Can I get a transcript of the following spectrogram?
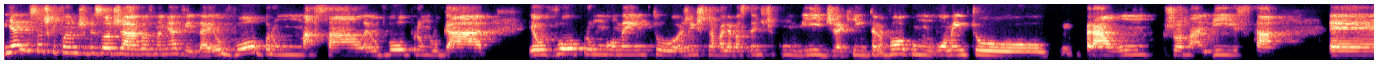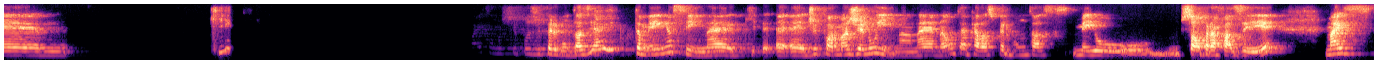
e aí isso acho que foi um divisor de águas na minha vida. Eu vou para uma sala, eu vou para um lugar, eu vou para um momento, a gente trabalha bastante com mídia aqui, então eu vou com um momento para um jornalista é, que tipos de perguntas. E aí também, assim, né, é, é, de forma genuína, né? Não tem aquelas perguntas meio só para fazer, mas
